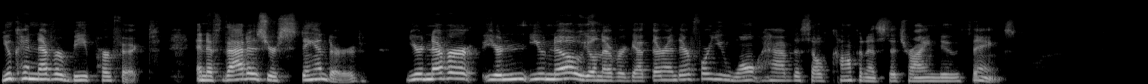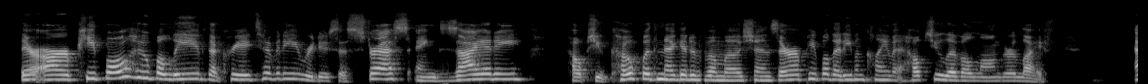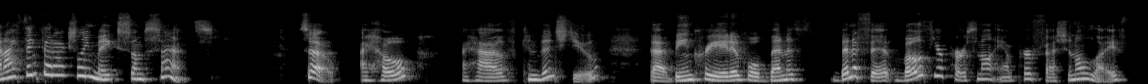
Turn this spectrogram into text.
you can never be perfect. And if that is your standard, you're never you're you know you'll never get there and therefore you won't have the self-confidence to try new things. There are people who believe that creativity reduces stress anxiety helps you cope with negative emotions. There are people that even claim it helps you live a longer life. And i think that actually makes some sense. So i hope i have convinced you that being creative will benefit benefit both your personal and professional life.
